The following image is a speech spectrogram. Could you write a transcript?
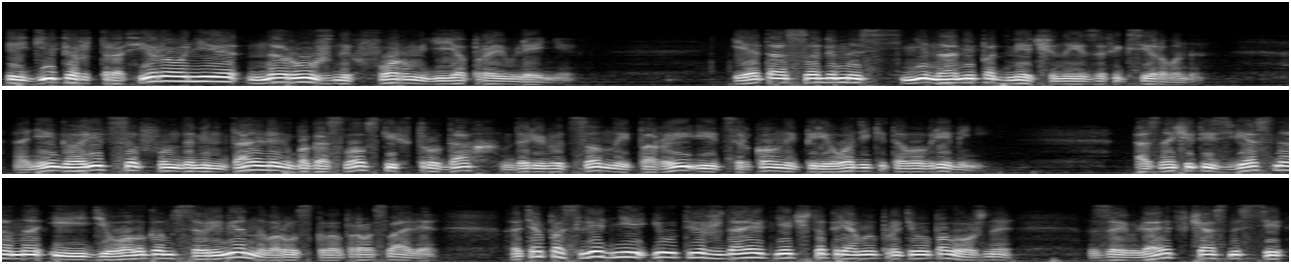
и гипертрофирование наружных форм ее проявления. И эта особенность не нами подмечена и зафиксирована. О ней говорится в фундаментальных богословских трудах дореволюционной поры и церковной периодики того времени. А значит, известна она и идеологам современного русского православия, хотя последние и утверждают нечто прямо противоположное, заявляет в частности,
